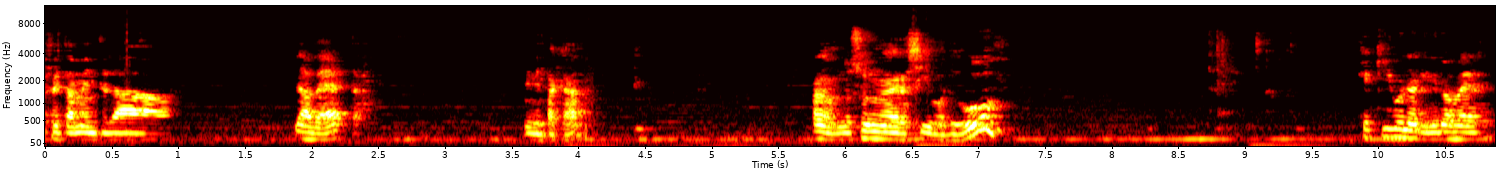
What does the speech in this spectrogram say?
Perfectamente la, la de esta. Viene para acá. Ah, no, no soy un agresivo. Digo, uff. Que aquí una que quiero ver.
